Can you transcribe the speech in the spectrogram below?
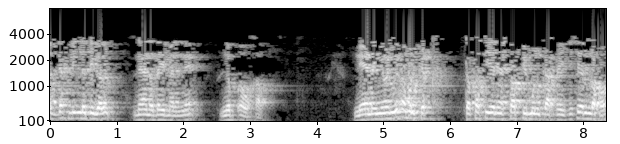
ak def liñ la digal nee na day mel ne ngëpp aw xaw nee na ñooñu amul fiq te fas yéene soppi munkar tey ci seen loxo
